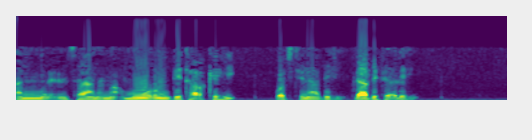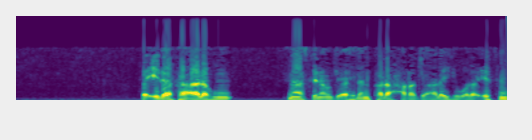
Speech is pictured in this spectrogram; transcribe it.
أن الإنسان مأمور بتركه واجتنابه لا بفعله. فإذا فعله ناسا أو جاهلا فلا حرج عليه ولا إثم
